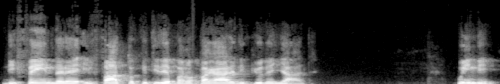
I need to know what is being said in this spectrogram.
difendere il fatto che ti debbano pagare di più degli altri. Quindi,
